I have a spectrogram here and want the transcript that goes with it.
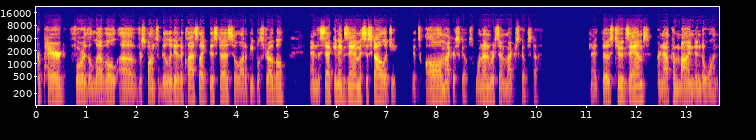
prepared for the level of responsibility that a class like this does. So a lot of people struggle. And the second exam is histology. It's all microscopes, 100% microscope stuff. Right? Those two exams are now combined into one,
